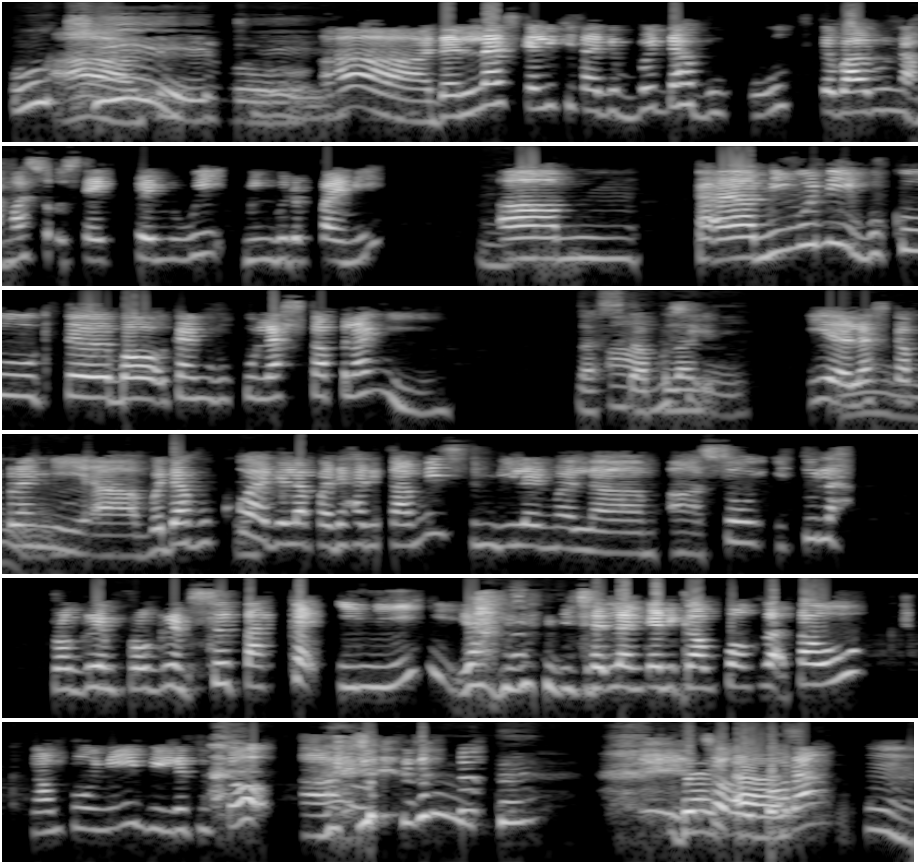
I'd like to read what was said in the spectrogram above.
Okey. Ah, okay. ah, dan last kali kita ada bedah buku. Kita baru nak masuk second week minggu depan ni. Hmm. Um, uh, minggu ni buku kita bawakan buku Laskar Pelangi. Laskar ah, Pelangi. Ya, Oh. Laskar Pelangi. Ah, bedah buku adalah pada hari Khamis 9 malam. Ah, so itulah program-program setakat ini yang dijalankan di kampung. Aku tak tahu kampung ni bila tutup. Ah, Dan so ah, korang hmm,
